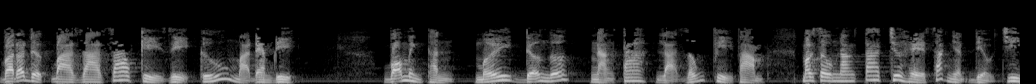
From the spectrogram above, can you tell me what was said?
và đã được bà già giao kỳ dị cứu mà đem đi. Võ Minh Thần mới đỡ ngỡ nàng ta là giống phỉ phàm, mặc dù nàng ta chưa hề xác nhận điều chi.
